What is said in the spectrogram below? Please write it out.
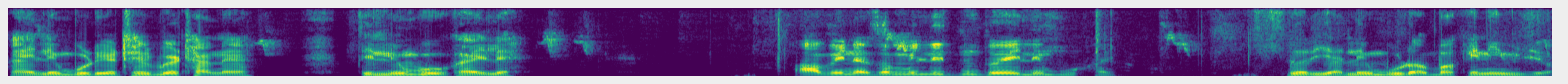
અહીં લીંબુડી હેઠળ બેઠા ને. તે લીંબુ ખાઈ લે. આવીને જમી લીધું તો એ લીંબુ ખાય. દરિયા લીંબુડા બાકી નહીં છે.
